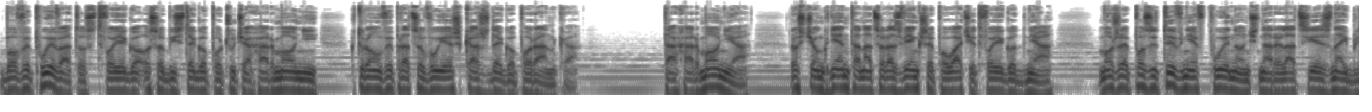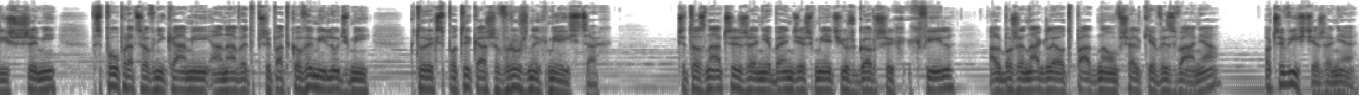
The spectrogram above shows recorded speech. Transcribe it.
bo wypływa to z Twojego osobistego poczucia harmonii, którą wypracowujesz każdego poranka. Ta harmonia, rozciągnięta na coraz większe połacie Twojego dnia, może pozytywnie wpłynąć na relacje z najbliższymi, współpracownikami, a nawet przypadkowymi ludźmi, których spotykasz w różnych miejscach. Czy to znaczy, że nie będziesz mieć już gorszych chwil, albo że nagle odpadną wszelkie wyzwania? Oczywiście, że nie.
